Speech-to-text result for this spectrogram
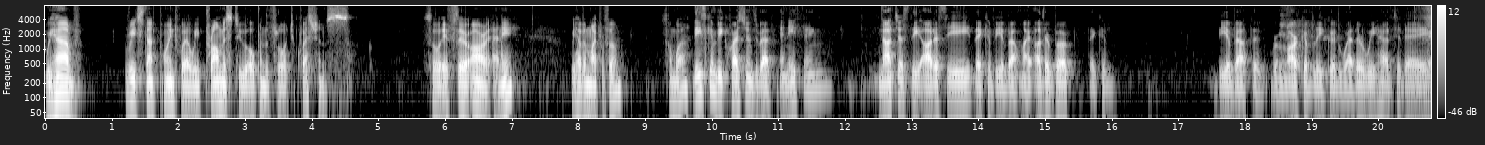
We have reached that point where we promise to open the floor to questions. So if there are any, we have a microphone somewhere. These can be questions about anything, not just the Odyssey. They could be about my other book. They could be about the remarkably good weather we had today.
